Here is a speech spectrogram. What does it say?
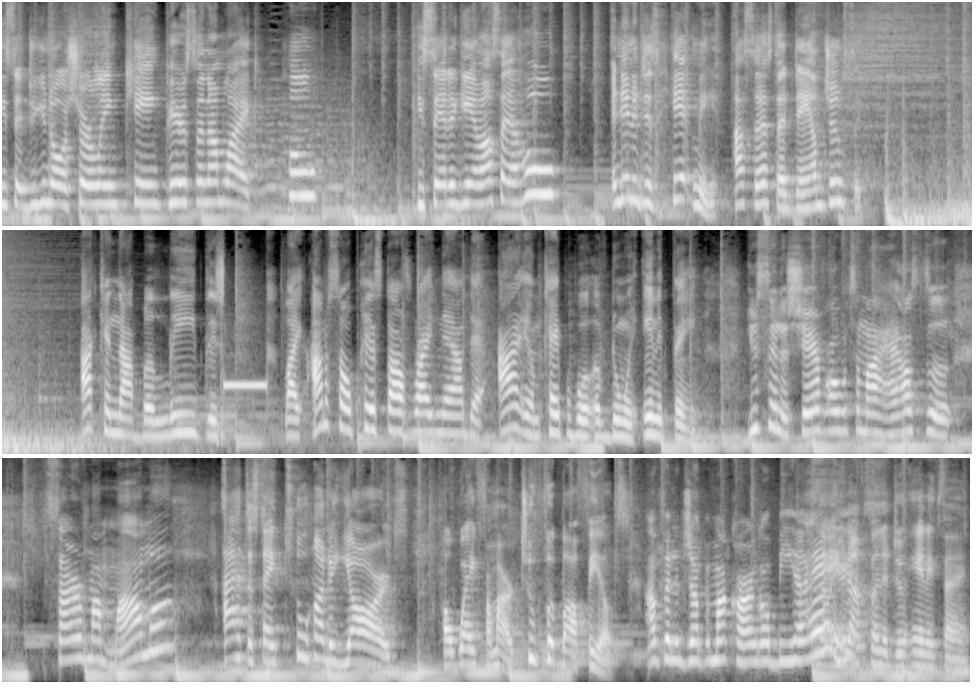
He said, Do you know a Shirlene King Pearson? I'm like, Who? He said it again. I said, Who? And then it just hit me. I said, That's that damn Juicy. I cannot believe this. Like, I'm so pissed off right now that I am capable of doing anything. You send a sheriff over to my house to serve my mama? I had to stay 200 yards away from her, two football fields. I'm finna jump in my car and go beat her No, you're not finna do anything.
